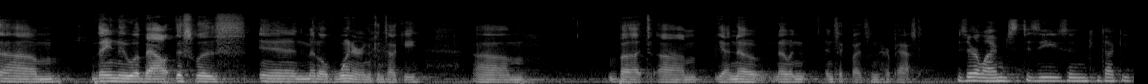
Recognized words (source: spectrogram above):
um, they knew about. This was in the middle of winter in Kentucky. Um, but um, yeah, no, no in- insect bites in her past. Is there Lyme's disease in Kentucky?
